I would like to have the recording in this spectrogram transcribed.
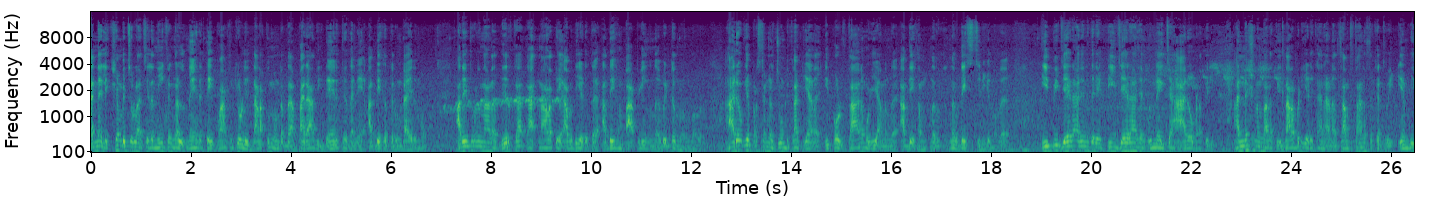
തന്നെ ലക്ഷ്യം വെച്ചുള്ള ചില നീക്കങ്ങൾ നേരത്തെ പാർട്ടിക്കുള്ളിൽ നടക്കുന്നുണ്ടെന്ന പരാതി നേരത്തെ തന്നെ അദ്ദേഹത്തിനുണ്ടായിരുന്നു. അതേ തുടർന്നാണ് ദീർഘ നാളത്തെ അവധിയെടുത്ത് അദ്ദേഹം പാർട്ടിയിൽ നിന്ന് വിട്ടുനിന്നത്. ആരോഗ്യ പ്രശ്നങ്ങൾ ചൂണ്ടിക്കാട്ടിയാണ് ഇപ്പോൾ സ്ഥാനമൊഴിയാമെന്ന് അദ്ദേഹം നിർ- നിർദ്ദേശിച്ചിരിക്കുന്നത്. ഇ പി ജയരാജനെതിരെ ടി ജയരാജൻ ഉന്നയിച്ച ആരോപണത്തിൽ അന്വേഷണം നടത്തി നടപടിയെടുക്കാനാണ് സംസ്ഥാന സെക്രട്ടറി എം വി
